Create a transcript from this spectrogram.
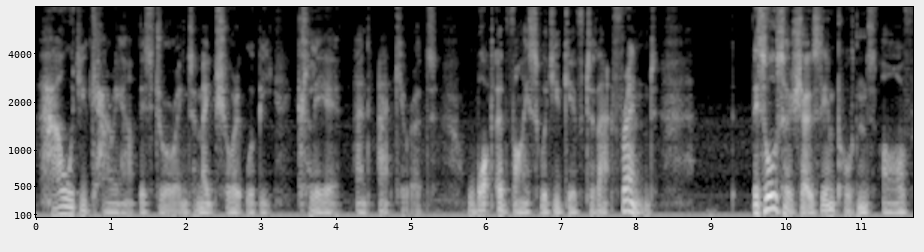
how would you carry out this drawing to make sure it would be clear and accurate? What advice would you give to that friend? This also shows the importance of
